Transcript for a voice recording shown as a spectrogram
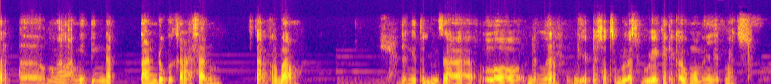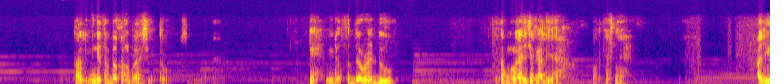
ter, uh, mengalami tindak tanduk kekerasan secara verbal. Dan itu bisa lo denger di episode 11 gue ketika gue ngomongin match. Kali ini kita bakal bahas itu ya without further ado kita mulai aja kali ya podcastnya Ayu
